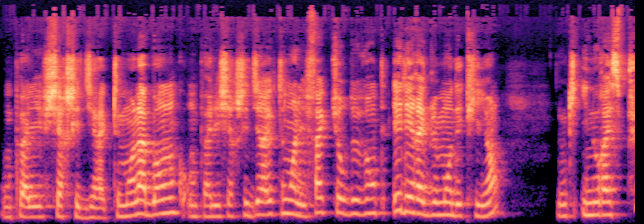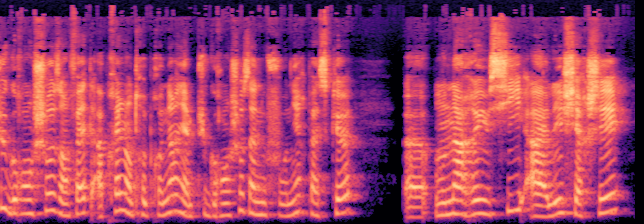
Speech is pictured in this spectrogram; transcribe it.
on peut aller chercher directement la banque, on peut aller chercher directement les factures de vente et les règlements des clients. Donc il nous reste plus grand chose en fait. Après l'entrepreneur, il n'y a plus grand chose à nous fournir parce que euh, on a réussi à aller chercher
